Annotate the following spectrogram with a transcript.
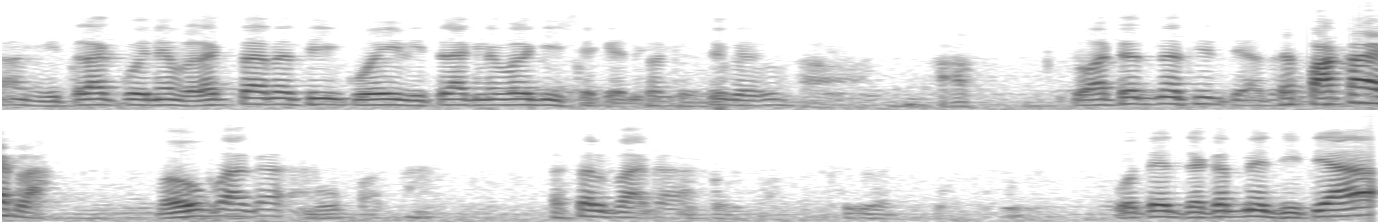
કારણ કે વિતરાગ કોઈને વળગતા નથી કોઈ વિતરાગ ને વળગી શકે નહીં. શું કહ્યું. ચોટ જ નથી ત્યાં પાકા એટલા બહુ પાકા. બહુ પાકા. અસલ પાકા. પોતે જગત ને જીત્યા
